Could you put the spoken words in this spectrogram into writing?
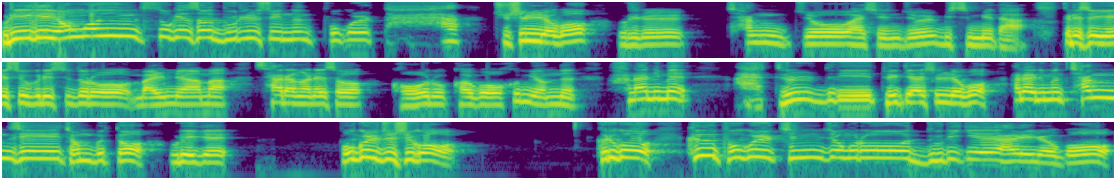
우리에게 영원 속에서 누릴 수 있는 복을 다 주시려고 우리를 창조하신 줄 믿습니다. 그래서 예수 그리스도로 말미암아 사랑 안에서 거룩하고 흠이 없는 하나님의 아들들이 되게 하시려고 하나님은 창세 전부터 우리에게 복을 주시고 그리고 그 복을 진정으로 누리게 하려고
